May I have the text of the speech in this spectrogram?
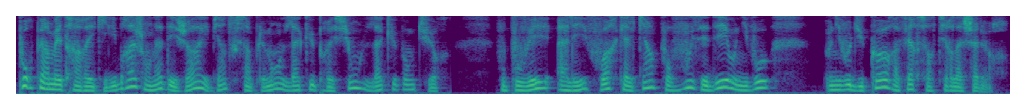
pour permettre un rééquilibrage, on a déjà, eh bien, tout simplement l'acupression, l'acupuncture. Vous pouvez aller voir quelqu'un pour vous aider au niveau, au niveau du corps à faire sortir la chaleur.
